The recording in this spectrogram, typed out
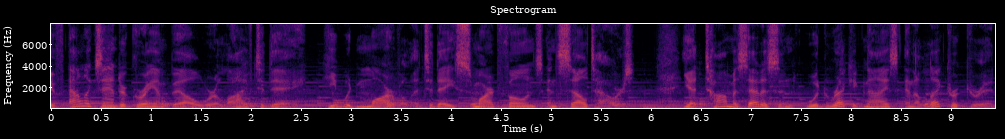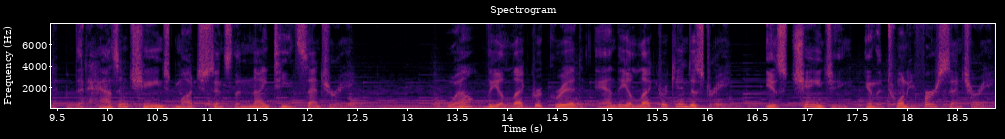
If Alexander Graham Bell were alive today, he would marvel at today's smartphones and cell towers. Yet Thomas Edison would recognize an electric grid that hasn't changed much since the 19th century. Well, the electric grid and the electric industry is changing in the 21st century,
